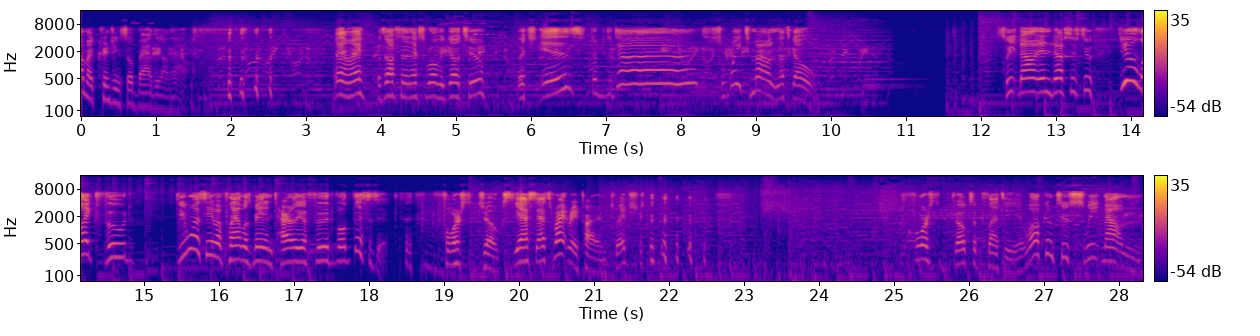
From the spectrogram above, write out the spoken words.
am I cringing so badly on that? anyway, let's off to the next world we go to, which is dun, dun, dun, Sweet Mountain. Let's go. Sweet Mountain introductions to. Do you like food? Do you want to see if a plant was made entirely of food? Well, this is it. Forced jokes. Yes, that's right, Ray Pyre and Twitch. Forced jokes aplenty. And welcome to Sweet Mountain.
